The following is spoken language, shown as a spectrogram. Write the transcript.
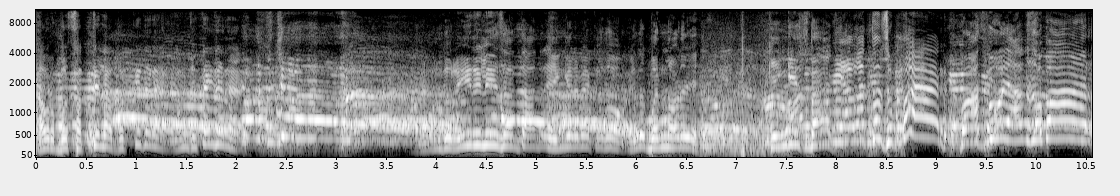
ಅವ್ರು ಬ- ಸತ್ತಿಲ್ಲ ಬದುಕಿದ್ದಾರೆ. ನಮ್ಮ ಜೊತೆ ಇದ್ದಾರೆ. ಒಂದು ರೀ ರಿಲೀಸ್ ಅಂತ ಅಂದ್ರೆ ಹೆಂಗಿರ್ಬೇಕದು ಇದು ಬಂದು ನೋಡಿ ಕಿಂಗ್ ಇಸ್ ಬ್ಯಾಕ್ ಯಾವತ್ತು ಸೂಪರ್ ಬಾಸ್ಬು ಯಾವ್ದು ಸೂಪರ್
